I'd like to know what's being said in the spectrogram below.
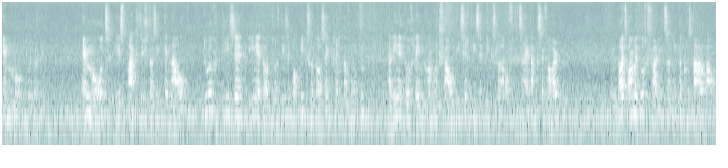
M-Mode drüber legen. M-Mode ist praktisch, dass ich genau durch diese Linie da, durch diese paar Pixel da senkrecht nach unten eine Linie durchlegen kann und schaue, wie sich diese Pixel auf der Zeitachse verhalten. Wenn ich da jetzt einmal durchschaue in so einen Interkostalraum,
